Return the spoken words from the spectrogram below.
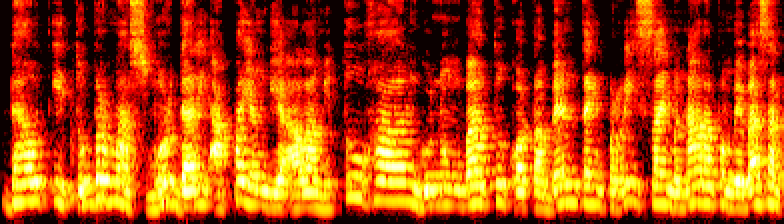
Daud itu bermasmur dari apa yang dia alami. Tuhan, gunung batu, kota benteng, perisai, menara pembebasan.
